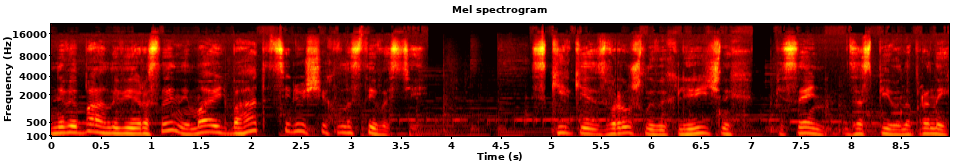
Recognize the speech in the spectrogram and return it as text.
невибагливі рослини мають багато цілющих властивостей. Скільки зворушливих ліричних пісень заспівано про них.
